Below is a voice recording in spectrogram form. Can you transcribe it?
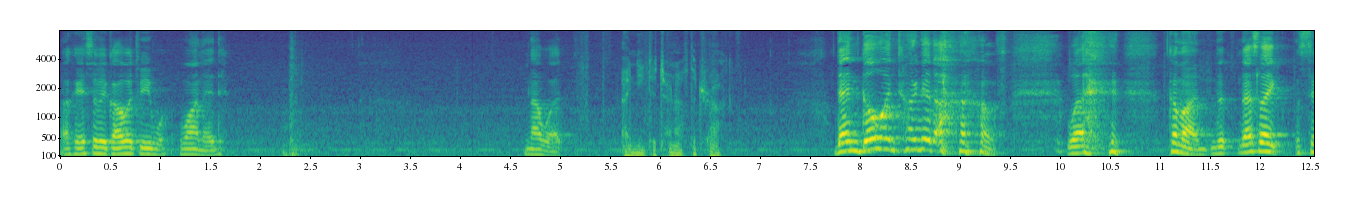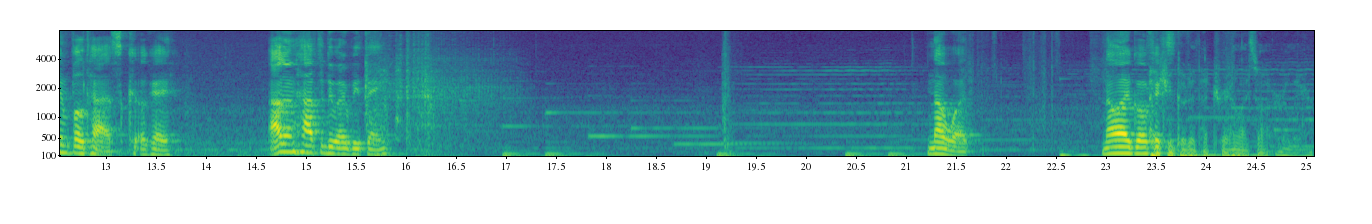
Okay, so we got what we w- wanted. Now what? I need to turn off the truck. Then go and turn it off. what? Come on, th- that's like a simple task. Okay, I don't have to do everything. Now what? Now I go fix. I should go to that trail I saw earlier.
